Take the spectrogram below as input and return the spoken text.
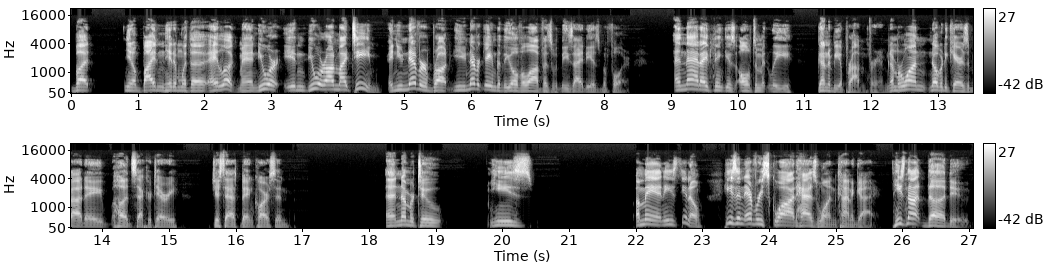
But you know, Biden hit him with a, "Hey, look, man, you were in, you were on my team, and you never brought, you never came to the Oval Office with these ideas before," and that I think is ultimately going to be a problem for him. Number one, nobody cares about a HUD secretary. Just ask Ben Carson. And number two, he's a man. He's you know, he's in every squad has one kind of guy. He's not the dude.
